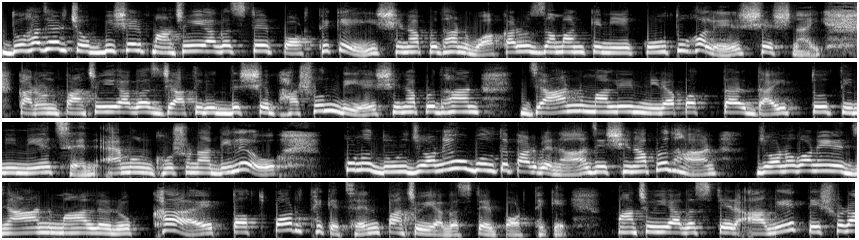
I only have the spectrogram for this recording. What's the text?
দু হাজার চব্বিশের পাঁচই আগস্টের পর থেকেই সেনাপ্রধান ওয়াকারুজ্জামানকে নিয়ে কৌতূহলের শেষ নাই। কারণ পাঁচই আগস্ট জাতির উদ্দেশ্যে ভাষণ দিয়ে সেনাপ্রধান জান মালের নিরাপত্তার দায়িত্ব তিনি নিয়েছেন। এমন ঘোষণা দিলেও কোনো দুর্জনেও বলতে পারবে না যে সেনাপ্রধান জনগণের যান মাল রক্ষায় তৎপর থেকেছেন পাঁচই আগস্টের পর থেকে। পাঁচই আগস্টের আগে তেসরা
